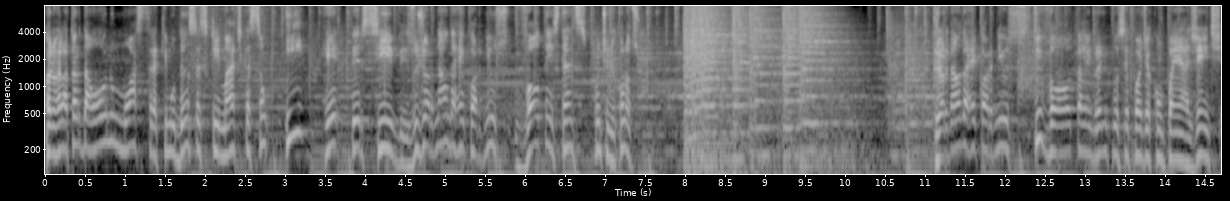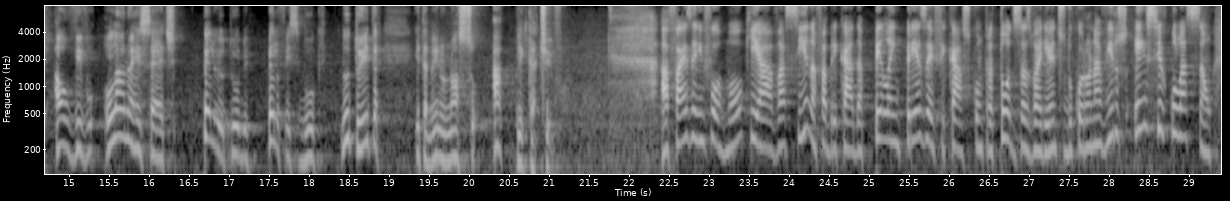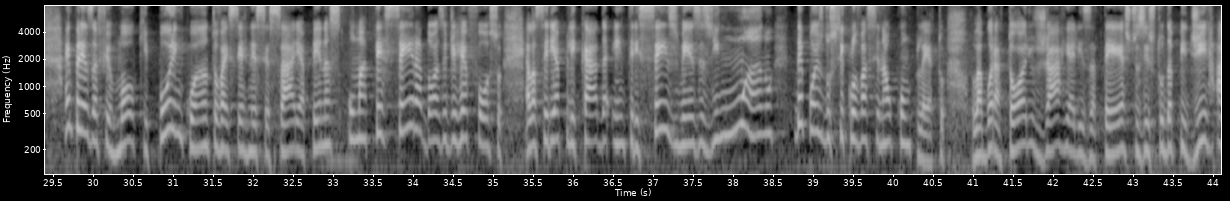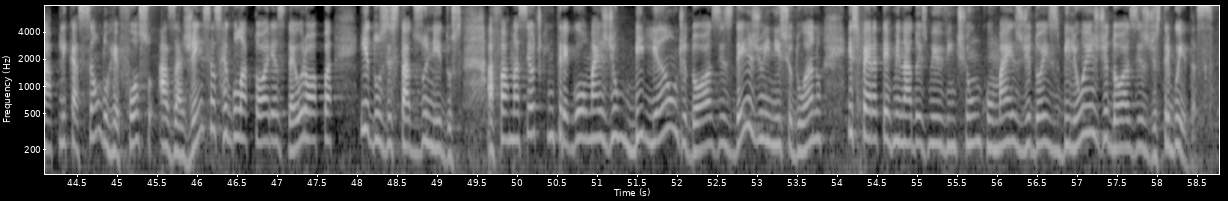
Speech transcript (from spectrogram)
Olha, o relatório da ONU mostra que mudanças climáticas são irreversíveis. O Jornal da Record News volta em instantes. Continue conosco. Jornal da Record News de volta. Lembrando que você pode acompanhar a gente ao vivo lá no R7, pelo YouTube, pelo Facebook, no Twitter e também no nosso aplicativo. A Pfizer informou que a vacina fabricada pela empresa é eficaz contra todas as variantes do coronavírus em circulação. A empresa afirmou que, por enquanto, vai ser necessária apenas uma terceira dose de reforço. Ela seria aplicada entre seis meses e um ano depois do ciclo vacinal completo. O laboratório já realiza testes e estuda pedir a aplicação do reforço às agências regulatórias da Europa e dos Estados Unidos. A farmacêutica entregou mais de um bilhão de doses doses desde o início do ano espera terminar 2021 com mais de 2 bilhões de doses distribuídas.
